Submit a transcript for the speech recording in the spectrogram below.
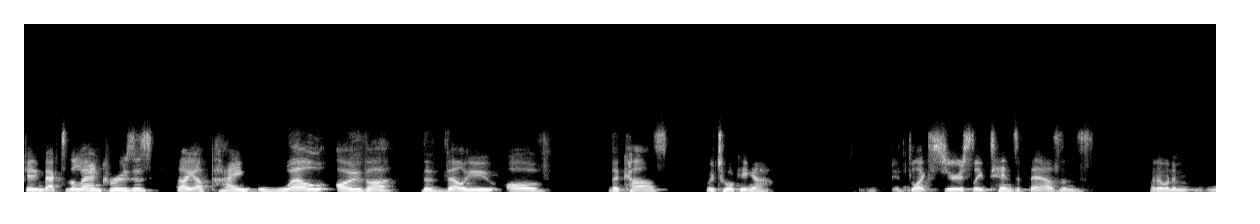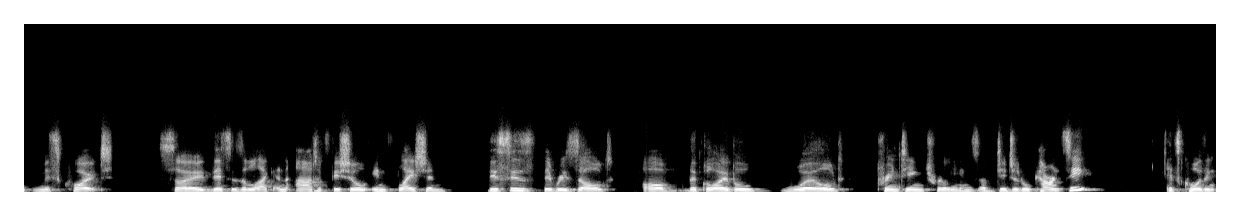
getting back to the land cruisers, they are paying well over the value of the cars. We're talking a like seriously tens of thousands. I don't want to misquote. So this is a, like an artificial inflation this is the result of the global world printing trillions of digital currency. It's causing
